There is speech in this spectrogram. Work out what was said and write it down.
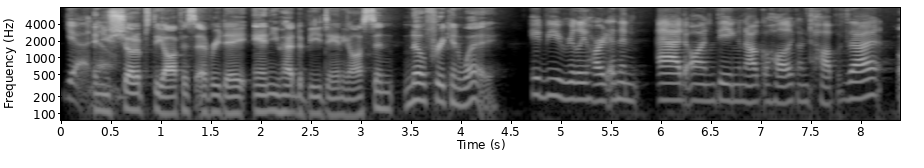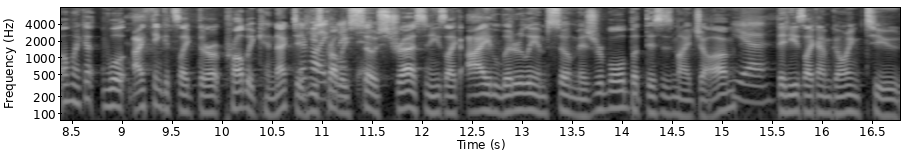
Yeah. and no. you showed up to the office every day and you had to be Dani Austin, no freaking way. It'd be really hard. And then add on being an alcoholic on top of that. Oh my god. Well, I think it's like they're probably connected. They're he's probably probably connected. so stressed and he's like I literally am so miserable, but this is my job. Yeah. That he's like I'm going to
